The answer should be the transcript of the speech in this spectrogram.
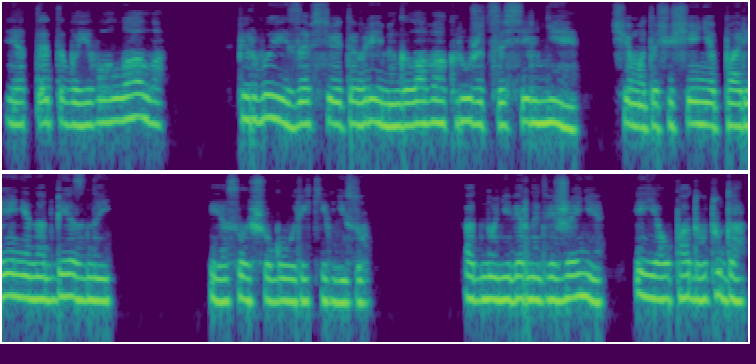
И от этого его Лала Впервые за все это время голова кружится сильнее, чем от ощущения парения над бездной. Я слышу гул реки внизу. Одно неверное движение, и я упаду туда,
